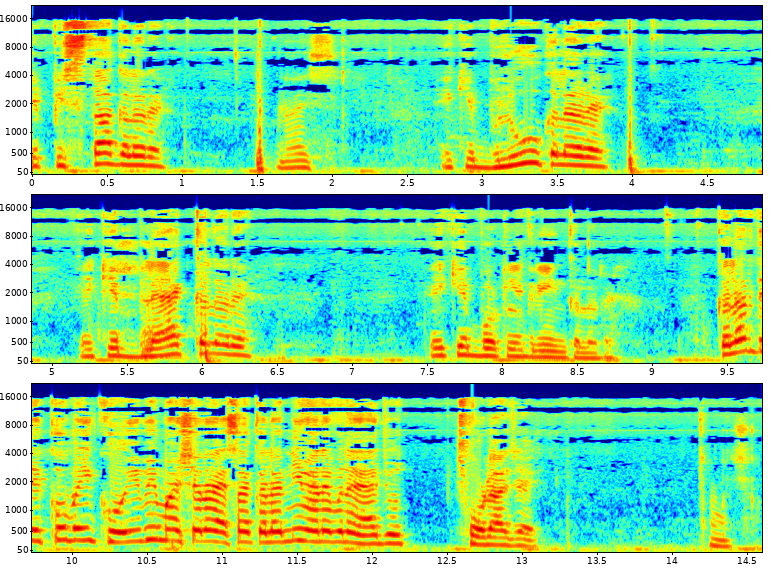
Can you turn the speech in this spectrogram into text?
ये पिस्ता कलर है। नाइस एक ये ब्लू कलर है। एक ये ब्लैक कलर है। एक ये बोटल ग्रीन कलर है। कलर देखो भाई कोई भी माशाल्लाह ऐसा कलर नहीं मैंने बनाया जो छोड़ा जाए। अच्छा।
